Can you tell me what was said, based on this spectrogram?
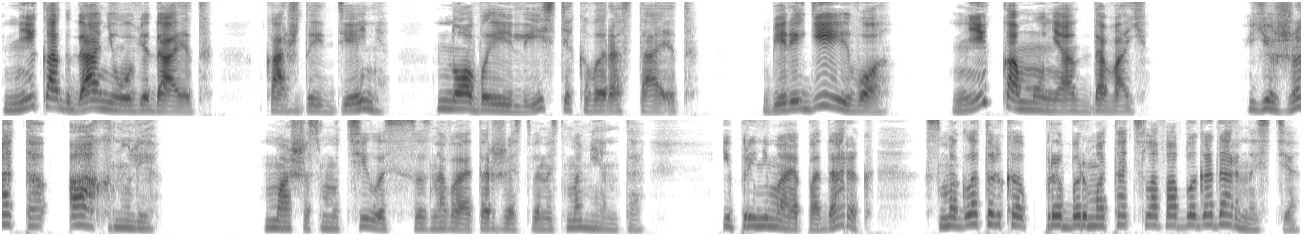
никогда не увядает, Каждый день новый листик вырастает. Береги его, никому не отдавай. Ежата ахнули. Маша смутилась, сознавая торжественность момента, и принимая подарок, смогла только пробормотать слова благодарности.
